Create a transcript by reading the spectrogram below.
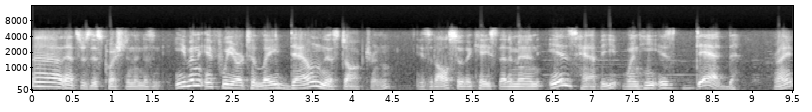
uh, answers this question then, doesn't it? Even if we are to lay down this doctrine, is it also the case that a man is happy when he is dead? Right?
